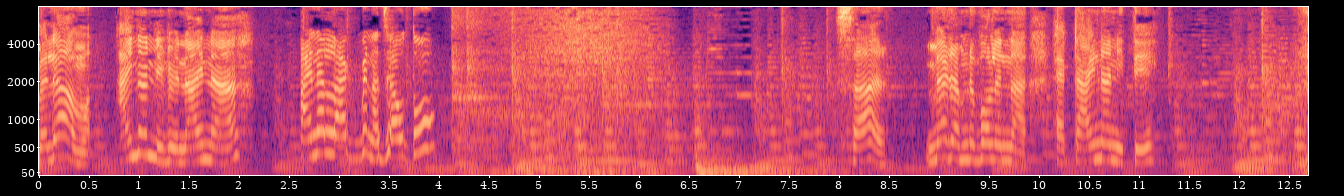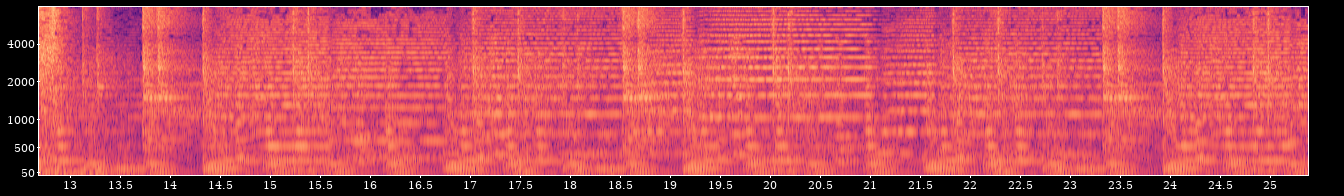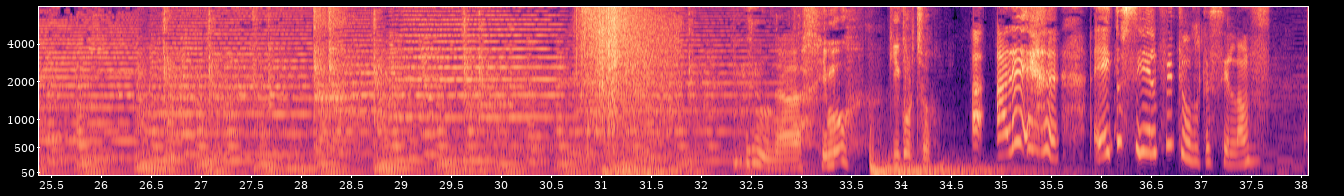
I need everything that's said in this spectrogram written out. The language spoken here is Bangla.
ম্যাডাম আয়না নিবেন আয়না। আয়না লাগবে না যাও তো। স্যার ম্যাডাম বলেন না একটা আয়না নিতে। হুম, ইমু কি করছ? আরে এই তো সেলফি তুলতেছিলাম।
